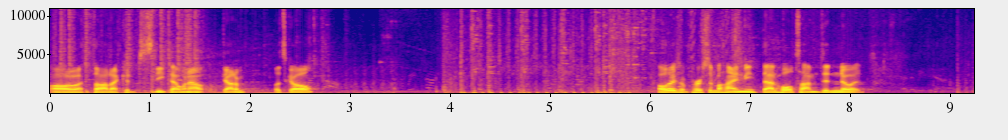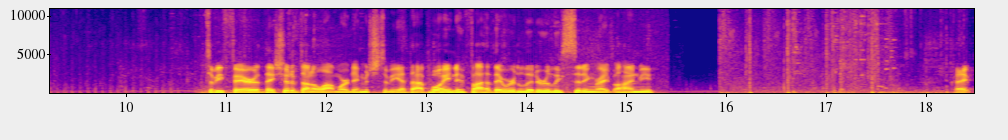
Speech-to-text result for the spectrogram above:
Oh, I thought I could sneak that one out. Got him. Let's go. Oh, there's a person behind me. That whole time. Didn't know it. To be fair, they should have done a lot more damage to me at that point if I, they were literally sitting right behind me. Okay.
